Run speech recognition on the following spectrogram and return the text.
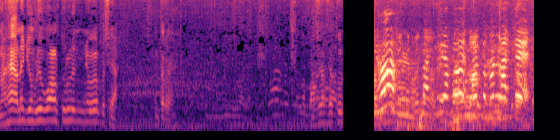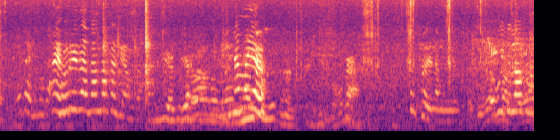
Nah, ini jumlah wal tulen nyoba pesa. Ya. Ntar. Masa satu. Ha, huri na danda ka diyan. Namanya. Saan namanya? Uy, dalaw na.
